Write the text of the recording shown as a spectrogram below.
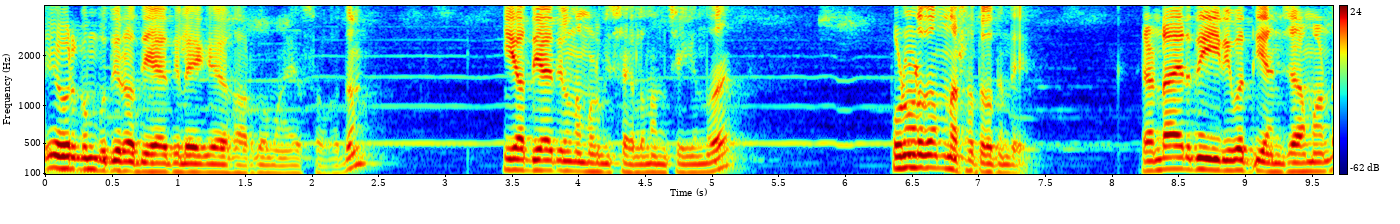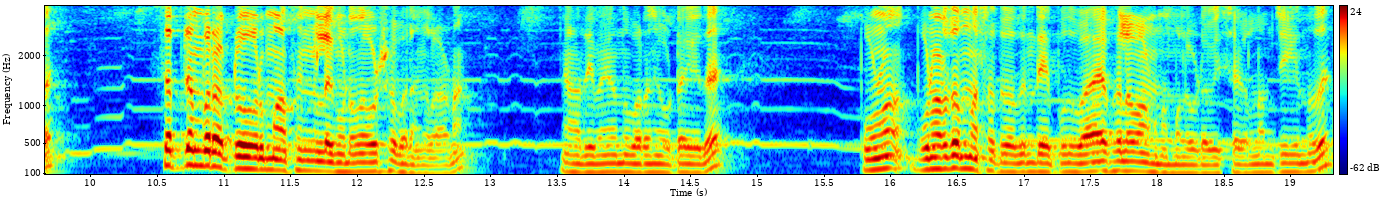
ഏവർക്കും പുതിയൊരു അധ്യായത്തിലേക്ക് ഹാർദവമായ സ്വാഗതം. ഈ അധ്യായത്തിൽ നമ്മൾ വിശകലനം ചെയ്യുന്നത് പുണർതം നക്ഷത്രത്തിന്റെ രണ്ടായിരത്തി ഇരുപത്തി അഞ്ചാം ആണ്ട് സെപ്റ്റംബർ ഒക്ടോബർ മാസങ്ങളിലെ ഗുണദോഷ ഫലങ്ങളാണ് ആദ്യമേ ഒന്ന് പറഞ്ഞോട്ടെ ഇത് പുണ പുണർതം നക്ഷത്രത്തിന്റെ പൊതുവായ ഫലമാണ് നമ്മളിവിടെ വിശകലനം ചെയ്യുന്നത്.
